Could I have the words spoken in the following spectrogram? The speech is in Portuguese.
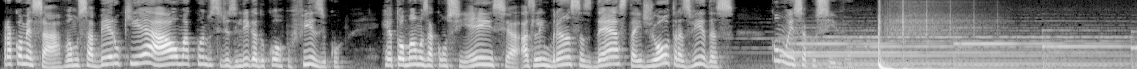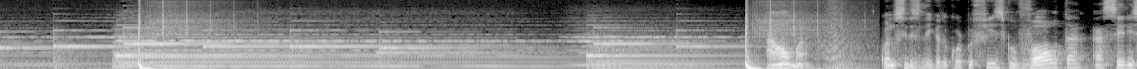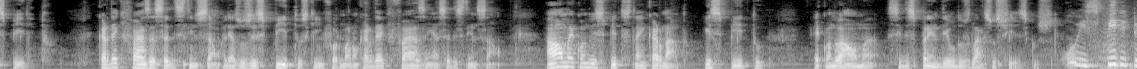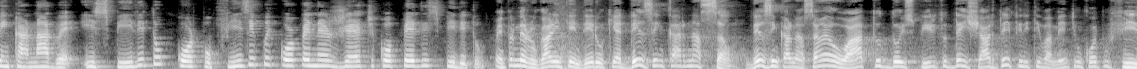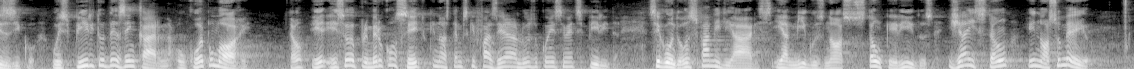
Para começar, vamos saber o que é a alma quando se desliga do corpo físico? Retomamos a consciência, as lembranças desta e de outras vidas? Como isso é possível? Quando se desliga do corpo físico, volta a ser espírito. Kardec faz essa distinção. Aliás, os espíritos que informaram Kardec fazem essa distinção. Alma é quando o espírito está encarnado. Espírito é quando a alma se desprendeu dos laços físicos. O espírito encarnado é espírito, corpo físico e corpo energético perispírito. Em primeiro lugar, entender o que é desencarnação. Desencarnação é o ato do espírito deixar definitivamente um corpo físico. O espírito desencarna, o corpo morre. Então, esse é o primeiro conceito que nós temos que fazer à luz do conhecimento espírita. Segundo, os familiares e amigos nossos tão queridos já estão em nosso meio.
